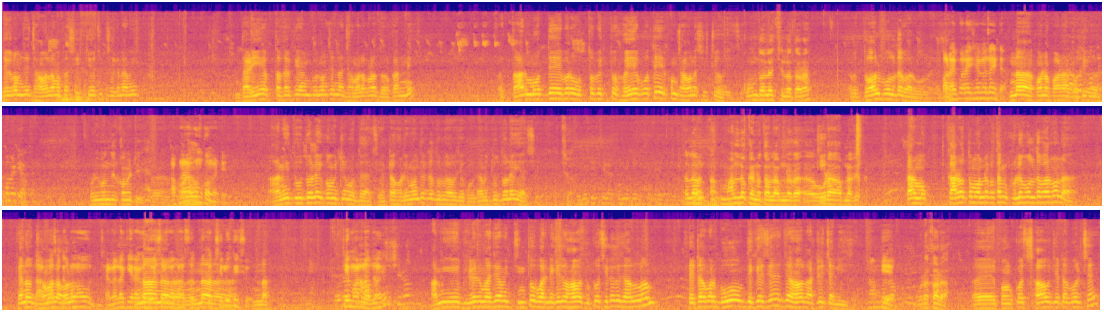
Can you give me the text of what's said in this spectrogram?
দেখলাম যে ঝামেলা মতো সৃষ্টি হচ্ছে সেখানে আমি দাঁড়িয়ে তাদেরকে আমি বললাম যে না ঝামেলা করার দরকার নেই। তার মধ্যে এবার উত্তবিত্ত হয়ে পথে এরকম ঝামেলা সৃষ্টি হয়েছে। কোন দলের ছিল তারা? এবার দল বলতে পারব না। পাড়ায় পাড়ায় ঝামেলা এটা? না কোনো পাড়ার প্রতি হরিমন্দির কমিটি। আপনারা কোন কমিটি? আমি দু দলেই কমিটির মধ্যে আছি। একটা হরিমন্দির একটা দুর্গা দুর্গাপূজা কমিটি। আমি দু দলেই আছি। আচ্ছা। তাহলে মারলো কেন তাহলে আপনারা ওরা আপনাকে তার মু- কারও তো মনের কথা আমি খুলে বলতে পারব না। কেন ঝামেলা হলো? ঝামেলা কি না না না না, ছিল কিছু? না। কে মারলো আপনাকে? আমি এই ভিড়ের মাঝে আমি চিনতেও পারিনি কিন্তু হ্যাঁ দুটো ছেলেকে জানলাম। সেটা আমার বউ দেখেছে যে হ্যাঁ লাঠি চালিয়েছে। ওরা কারা? পঙ্কজ সাউ যেটা বলছে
